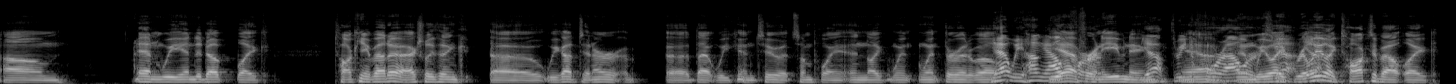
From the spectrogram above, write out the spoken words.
um, and we ended up like talking about it. I actually think uh, we got dinner. Uh, that weekend too at some point and like went went through it about yeah, we hung out. yeah for, for, an evening Yeah, three Yeah. to four hours. and we like yeah, really yeah. like talked about like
